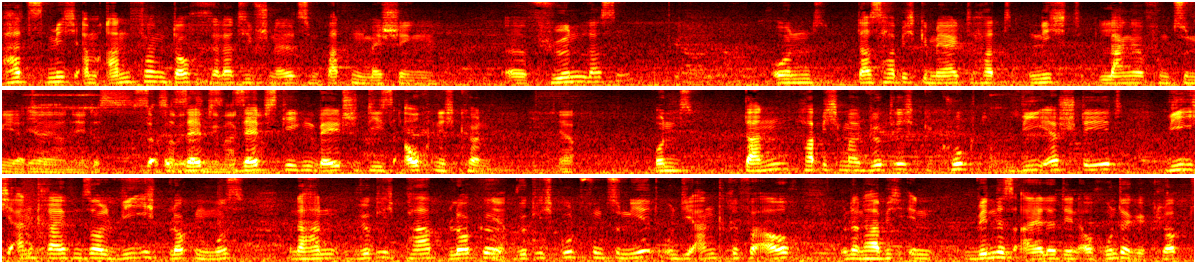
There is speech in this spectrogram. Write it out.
hat es mich am Anfang doch relativ schnell zum Button-Mashing äh, führen lassen. Und das habe ich gemerkt, hat nicht lange funktioniert. Ja, ja, nee, das, das ich selbst, gemerkt, selbst gegen welche, die es auch nicht können. Und dann habe ich mal wirklich geguckt, wie er steht, wie ich angreifen soll, wie ich blocken muss. Und da haben wirklich ein paar Blocke Ja. wirklich gut funktioniert und die Angriffe auch. Und dann habe ich in Windeseile den auch runtergekloppt.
